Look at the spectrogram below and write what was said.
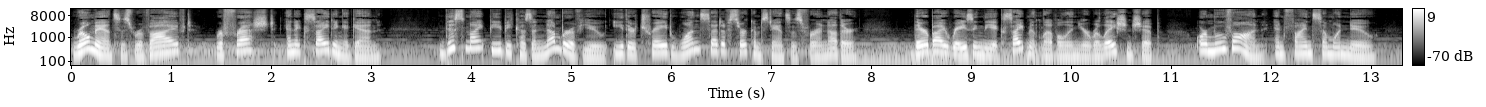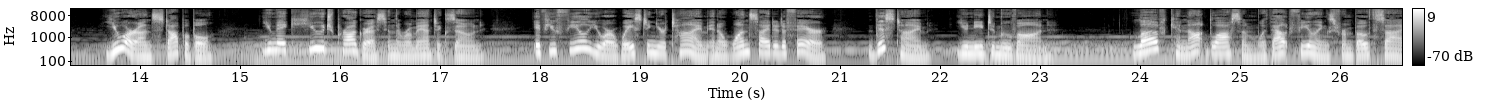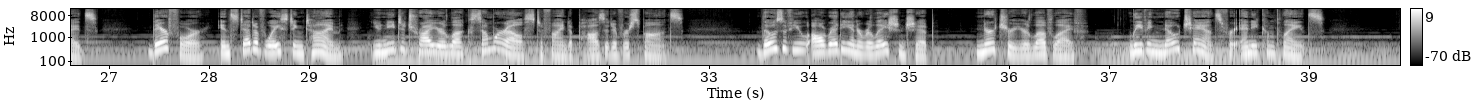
Romance is revived, refreshed, and exciting again. This might be because a number of you either trade one set of circumstances for another, thereby raising the excitement level in your relationship, or move on and find someone new. You are unstoppable. You make huge progress in the romantic zone. If you feel you are wasting your time in a one sided affair, this time you need to move on. Love cannot blossom without feelings from both sides. Therefore, instead of wasting time, you need to try your luck somewhere else to find a positive response. Those of you already in a relationship, nurture your love life, leaving no chance for any complaints.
